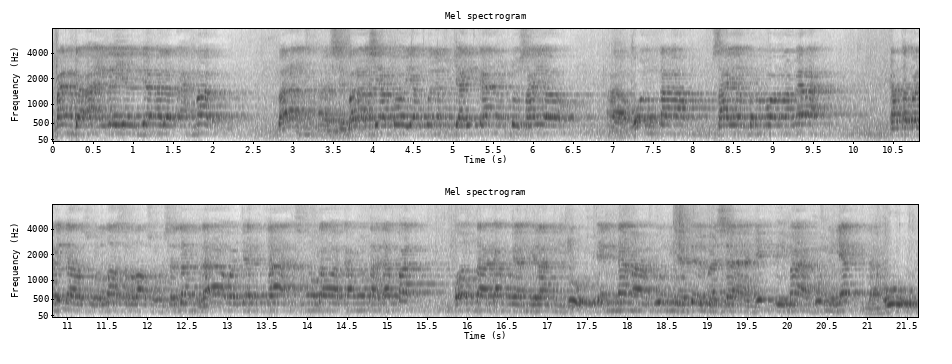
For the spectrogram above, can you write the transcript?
Panda'a ilayya al-jamal al-ahmar. Barang uh, sebarang siapa yang boleh mencarikan untuk saya uh, onta saya berwarna merah. Kata baginda Rasulullah sallallahu alaihi wasallam, la wajadta, semoga kamu tak dapat Onta kamu yang hilang itu Innama bunyatil masajid Lima bunyat lahu.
